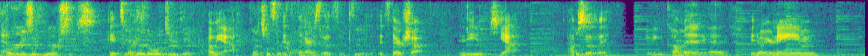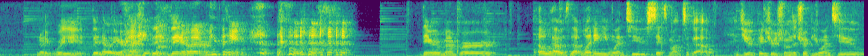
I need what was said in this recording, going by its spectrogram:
Yeah. Or is it nurses? It's Are they nurses. the ones who are there? Oh yeah. That's what it's, they're it's the nurses. It's Yeah. it's their show. Indeed. is. Yeah. Absolutely. You, you come in and they know your name, they know your weight, they know your height, they, they know everything. they remember, oh, how was that wedding you went to six months ago? Do you have pictures from the trip you went to?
